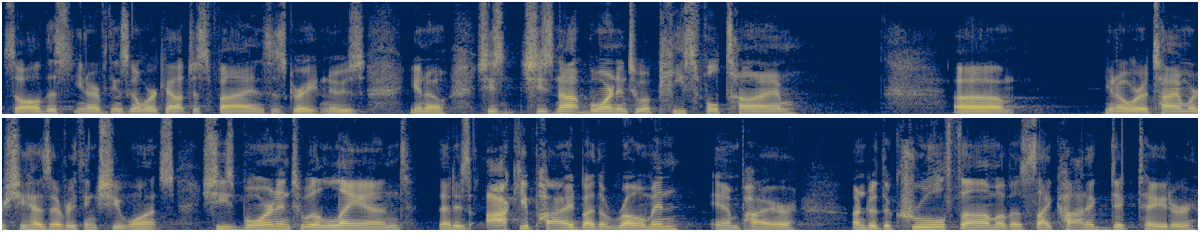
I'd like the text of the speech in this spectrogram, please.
So all this, you know, everything's going to work out just fine. This is great news. You know, she's she's not born into a peaceful time. Um, you know, or a time where she has everything she wants. She's born into a land that is occupied by the Roman Empire under the cruel thumb of a psychotic dictator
